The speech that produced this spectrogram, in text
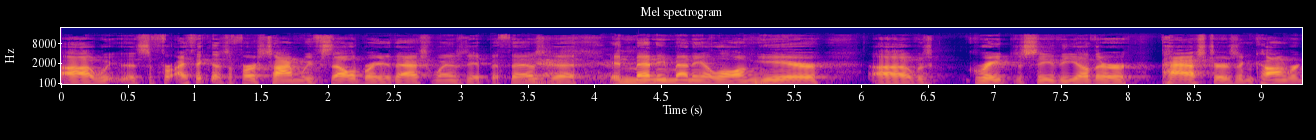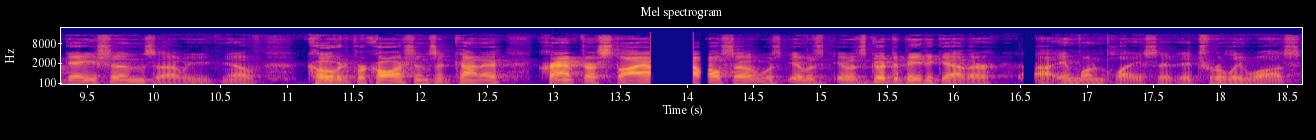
Uh, we, it's the, I think that's the first time we've celebrated Ash Wednesday at Bethesda yes, yes. in many many a long year. Uh, it was great to see the other pastors and congregations. Uh, we, you know, COVID precautions had kind of cramped our style, so it was it was it was good to be together uh, in one place. It, it truly was.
